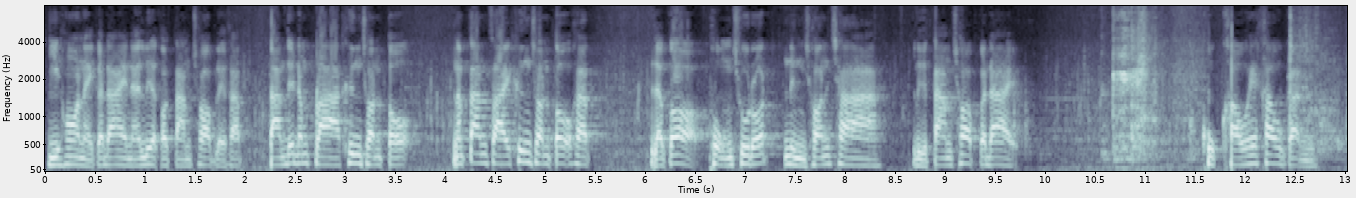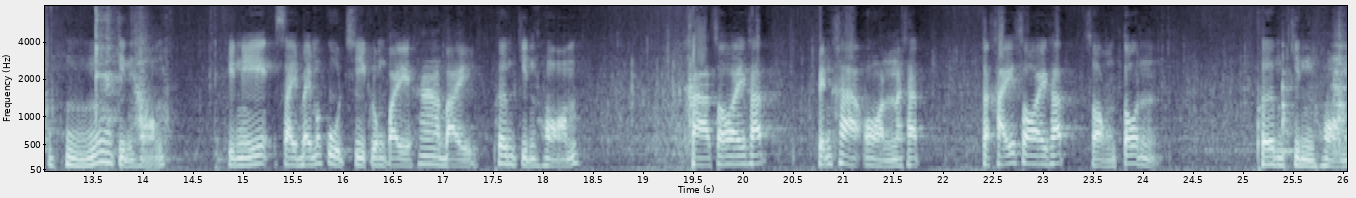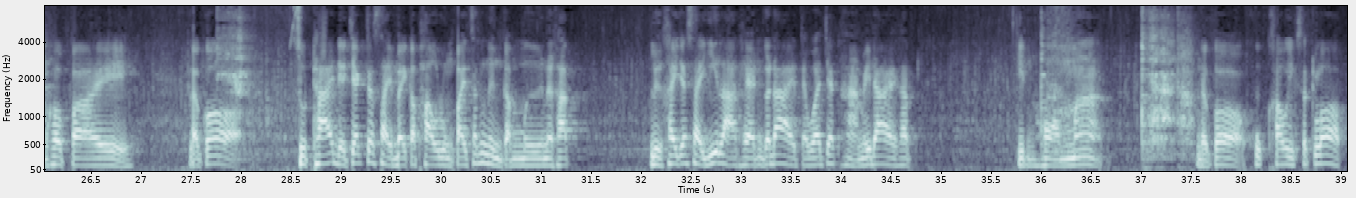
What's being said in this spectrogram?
ยี่ห้อไหนก็ได้นะ เลือกเอาตามชอบเลยครับ ตามด้วยน้ำปลาครึ่งช้อนโต๊ะ น้ำตาลทรายครึ่งช้อนโต๊ะครับ แล้วก็ผงชูรส 1 ช้อนชา หรือตามชอบก็ได้คลุกเคล้าให้เข้ากันหืกลิ่นหอม ทีนี้ใส่ใบมะกรูดฉีกลงไป 5 ใบ เพิ่มกลิ่นหอม ข่าซอยครับ เป็นข่าอ่อนนะครับ ตะไคร้ซอยครับ2ต้น เพิ่มกลิ่นหอมเข้าไป แล้วก็สุดท้ายเดี๋ยวแจ็คจะใส่ใบกะเพราลงไปสักหนึ่งกำมือนะครับ หรือใครจะใส่ยี่หร่าแทนก็ได้ แต่ว่าแจ็คหาไม่ได้ครับกลิ่นหอมมาก แล้วก็คลุกเข้าอีกสักรอบ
